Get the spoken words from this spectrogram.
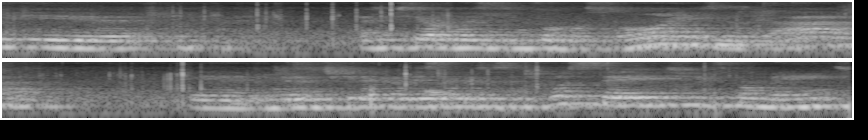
E a gente tem algumas informações a dar. É, primeiro, a gente queria agradecer a presença de vocês, principalmente,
